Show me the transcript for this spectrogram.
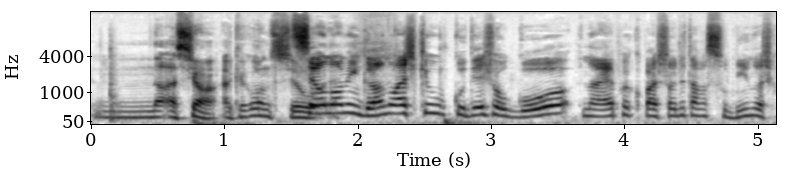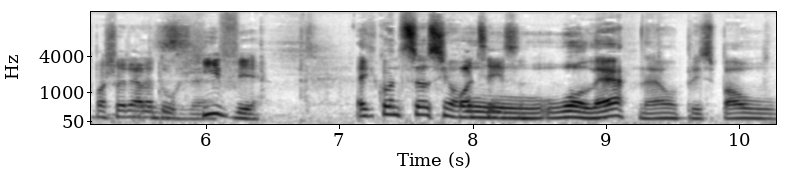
Não, assim, ó, o que aconteceu? Se eu não me engano, acho que o Kudê jogou na época que o Pastore estava subindo, acho que o Pastore era do é. River. É que aconteceu assim, ó, Pode o, o Olé, né, o principal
